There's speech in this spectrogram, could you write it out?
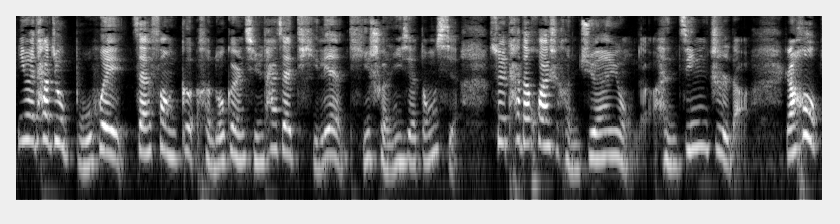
因为他就不会再放个很多个人情绪，他在提炼、提纯一些东西，所以他的画是很隽永的、很精致的。然后。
